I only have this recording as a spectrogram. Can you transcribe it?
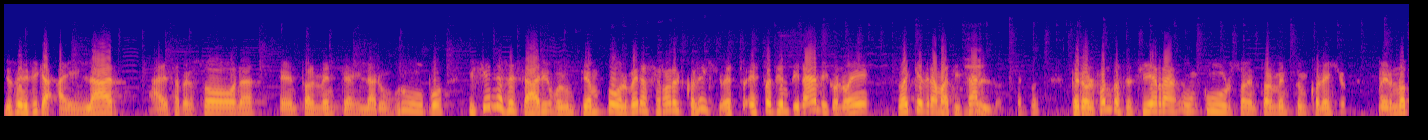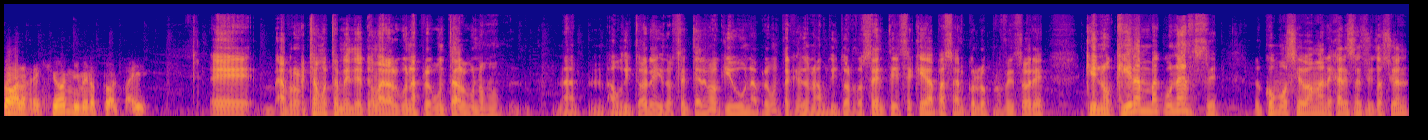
Eso significa aislar a esa persona, eventualmente aislar un grupo, y si es necesario, por un tiempo, volver a cerrar el colegio. Esto, esto es bien dinámico, no, es, no hay que dramatizarlo. Mm. Pero en el fondo se cierra un curso, eventualmente un colegio, pero no toda la región, ni menos todo el país. Eh, aprovechamos también de tomar algunas preguntas de algunos auditores y docentes. Tenemos aquí una pregunta que es de un auditor docente. Dice, ¿qué va a pasar con los profesores que no quieran vacunarse? ¿Cómo se va a manejar esa situación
